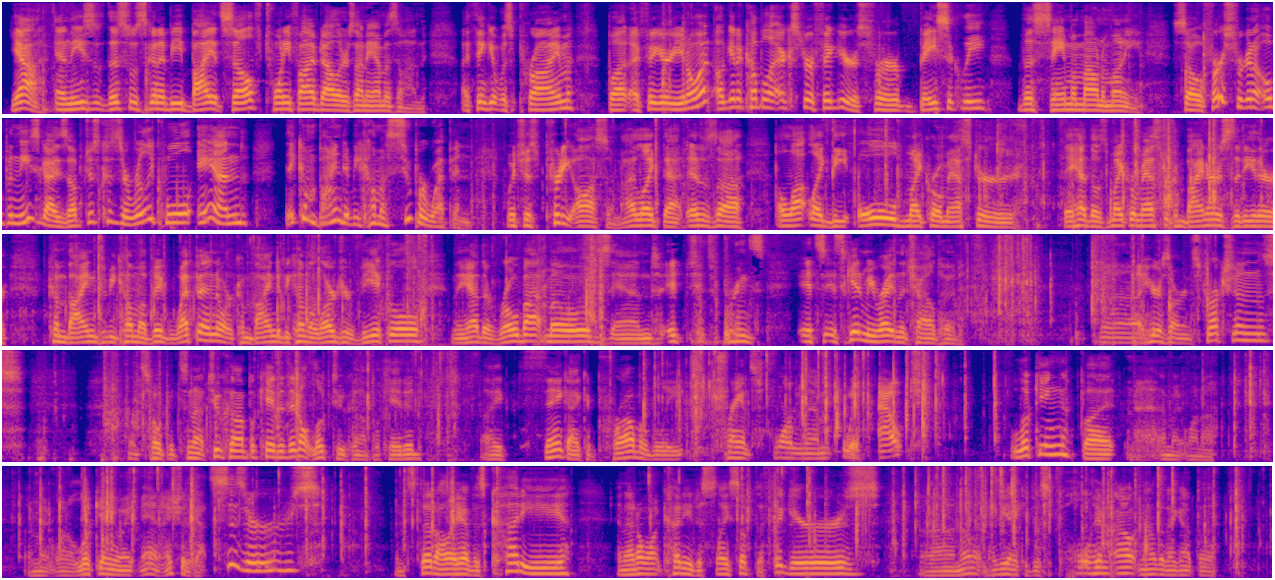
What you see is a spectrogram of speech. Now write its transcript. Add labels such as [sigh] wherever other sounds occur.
Yeah, and these this was going to be by itself $25 on Amazon. I think it was Prime, but I figure, you know what? I'll get a couple of extra figures for basically the same amount of money. So first we're going to open these guys up just because they're really cool and they combine to become a super weapon, which is pretty awesome. I like that. It was uh, a lot like the old Micromaster. They had those Micromaster combiners that either combined to become a big weapon or combined to become a larger vehicle. And they had their robot modes, and it, it brings it's it's getting me right in the childhood. Uh, here's our instructions. Let's hope it's not too complicated. They don't look too complicated. I think I could probably transform them without looking, but I might want to I might want to look anyway. Man, I should have got scissors. Instead, all I have is Cuddy, and I don't want Cuddy to slice up the figures. Uh, no, maybe I could just pull him out now that I got the...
